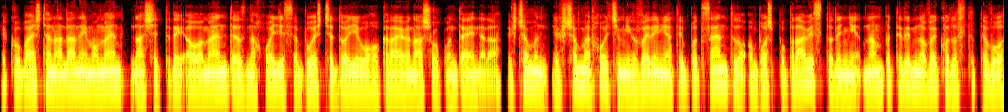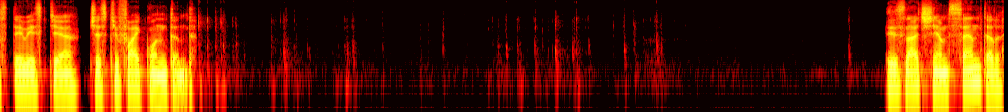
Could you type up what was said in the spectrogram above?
Як ви бачите, на даний момент наші три елементи знаходяться ближче до лівого краю нашого контейнера. Якщо ми якщо ми хочемо їх вирівняти по центру або ж по правій стороні, нам потрібно використати властивість Justify Content. Зі значенням Center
